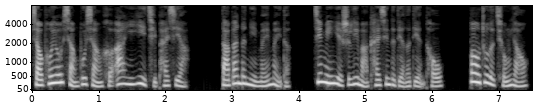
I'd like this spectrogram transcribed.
小朋友想不想和阿姨一起拍戏啊？打扮的你美美的。”金明也是立马开心的点了点头，抱住了琼瑶。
